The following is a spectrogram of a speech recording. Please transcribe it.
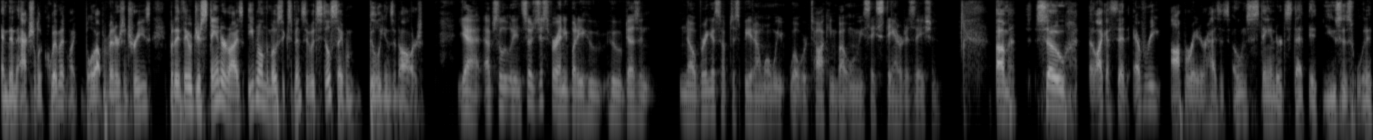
and then actual equipment like blowout preventers and trees. But if they were just standardized, even on the most expensive, it would still save them billions of dollars. yeah absolutely and so just for anybody who who doesn't know bring us up to speed on what we what we're talking about when we say standardization Um, so, like I said, every operator has its own standards that it uses when it,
